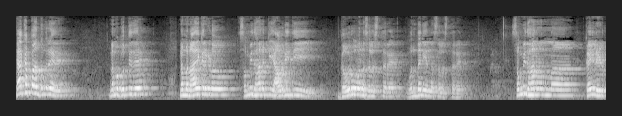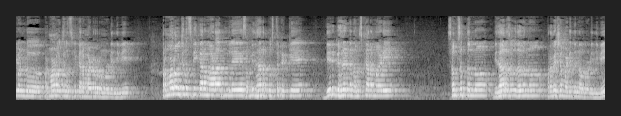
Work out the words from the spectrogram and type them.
ಯಾಕಪ್ಪ ಅಂತಂದರೆ, ನಮಗೆ ಗೊತ್ತಿದೆ, ನಮ್ಮ ನಾಯಕರುಗಳು ಸಂವಿಧಾನಕ್ಕೆ ಯಾವ ರೀತಿ ಗೌರವವನ್ನು ಸಲ್ಲಿಸ್ತಾರೆ, ವಂದನೆಯನ್ನು ಸಲ್ಲಿಸ್ತಾರೆ. ಸಂವಿಧಾನವನ್ನು ಕೈಲಿ ಹಿಡ್ಕೊಂಡು ಪ್ರಮಾಣವಚನ ಸ್ವೀಕಾರ ಮಾಡಿರೋರು ನೋಡಿದ್ದೀವಿ. ಪ್ರಮಾಣವಚನ ಸ್ವೀಕಾರ ಮಾಡಾದ್ಮೇಲೆ ಸಂವಿಧಾನ ಪುಸ್ತಕಕ್ಕೆ ದೀರ್ಘದಂಡ ನಮಸ್ಕಾರ ಮಾಡಿ, ಸಂಸತ್ತನ್ನು, ವಿಧಾನಸೌಧವನ್ನು ಪ್ರವೇಶ ಮಾಡಿದ್ದನ್ನು ನಾವು ನೋಡಿದ್ದೀವಿ.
